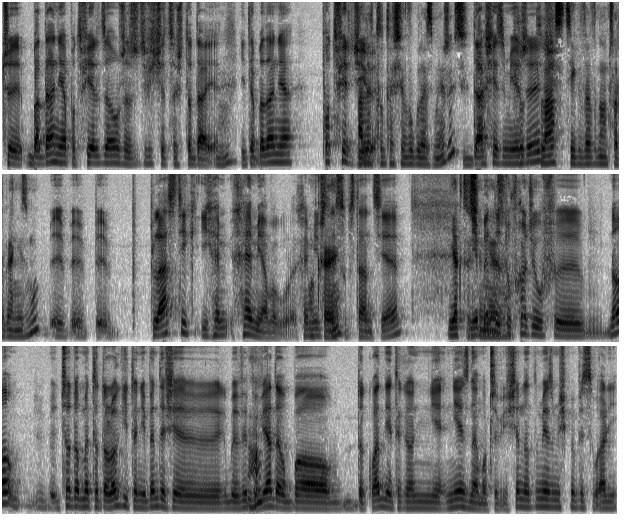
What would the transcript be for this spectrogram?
czy badania potwierdzą, że rzeczywiście coś to daje. I te badania potwierdziły. Ale to da się w ogóle zmierzyć? Da się zmierzyć. Plastik wewnątrz organizmu? y, y, y, plastik i chem, chemia w ogóle, chemiczne Okej. substancje. Jak to Nie się będę mierzy? tu wchodził w. No, co do metodologii, to nie będę się jakby wypowiadał, bo dokładnie tego nie, nie znam oczywiście. Natomiast myśmy wysyłali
